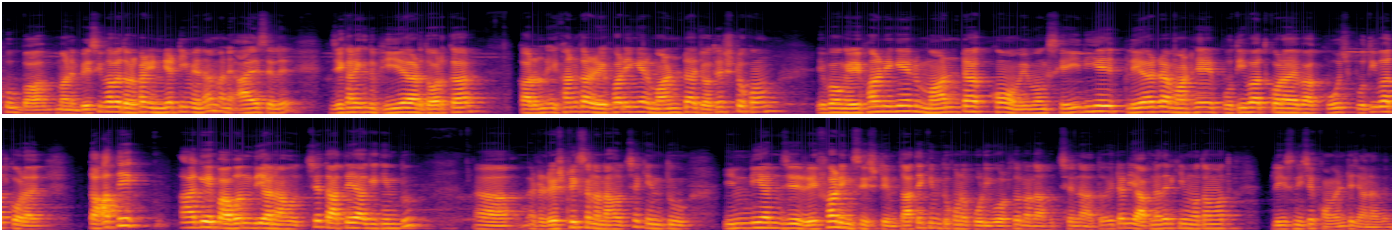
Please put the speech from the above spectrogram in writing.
খুব মানে বেশিভাবে দরকার ইন্ডিয়া টিমে না মানে আইএসএলে যেখানে কিন্তু ভিএআর দরকার, কারণ এখানকার রেফারিংয়ের মানটা যথেষ্ট কম এবং রেফারিংয়ের মানটা কম এবং সেই দিয়ে প্লেয়াররা মাঠে প্রতিবাদ করায় বা কোচ প্রতিবাদ করায়, তাতে আগে পাবন্দি আনা হচ্ছে, তাতে আগে কিন্তু একটা রেস্ট্রিকশন আনা হচ্ছে, কিন্তু ইন্ডিয়ান যে রেফারিং সিস্টেম তাতে কিন্তু কোনো পরিবর্তন আনা হচ্ছে না। তো এটা নিয়ে আপনাদের কি মতামত? প্লিজ নিচে কমেন্টে জানাবেন।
